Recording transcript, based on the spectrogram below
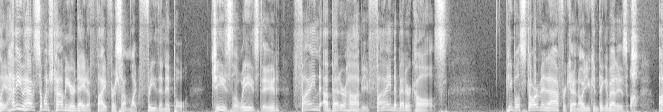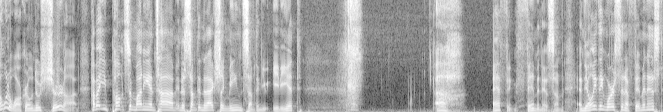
Like, how do you have so much time in your day to fight for something like free the nipple? Jeez Louise, dude. Find a better hobby. Find a better cause. people starving in Africa, and all you can think about is, oh, I want to walk around with no shirt on. How about you pump some money and time into something that actually means something, you idiot? Ugh. Effing feminism. And the only thing worse than a feminist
